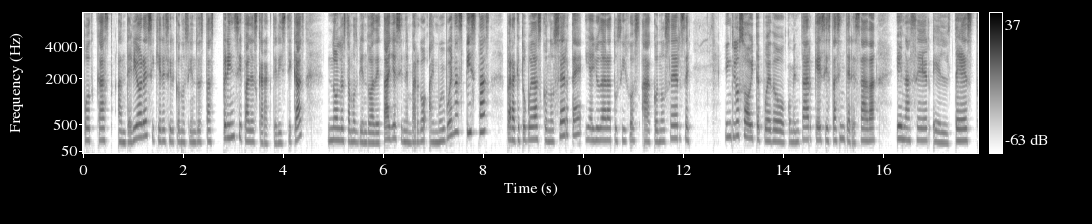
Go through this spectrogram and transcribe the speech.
podcasts anteriores si quieres ir conociendo estas principales características no lo estamos viendo a detalle, sin embargo, hay muy buenas pistas para que tú puedas conocerte y ayudar a tus hijos a conocerse. Incluso hoy te puedo comentar que si estás interesada en hacer el test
